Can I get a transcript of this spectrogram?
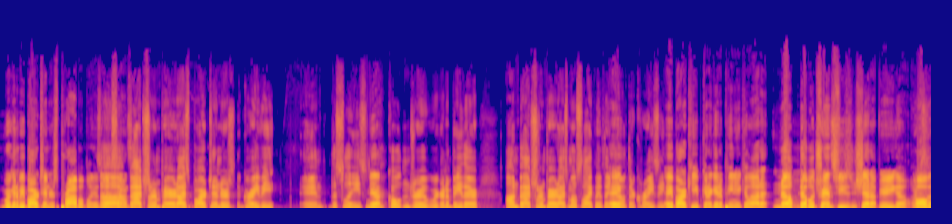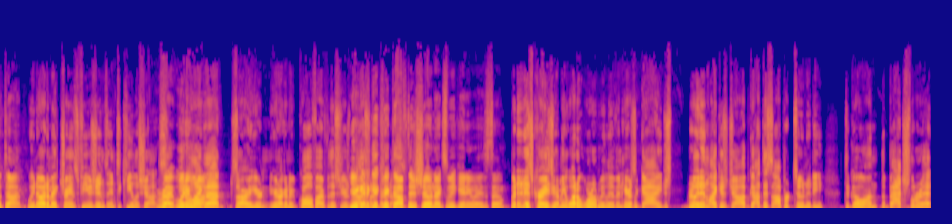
we're gonna be bartenders probably is what it Uh, sounds like. Bachelor in Paradise bartenders, gravy and the Sleaze. Yeah. Colton Drew. We're going to be there on Bachelor in Paradise, most likely. If they Hey. don't, they're crazy. Hey, barkeep, can I get a pina colada? Nope, mm. double transfusion. Shut up. Here you go. All the time. We know how to make transfusions and tequila shots. Right, what you do don't you like want? that? Sorry, you're you're not going to qualify for this year's. You're gonna in get kicked Paradise. off this show next week, anyways. So But it is crazy. I mean, what a world we live in. Here's a guy who just really didn't like his job, got this opportunity to go on The Bachelorette,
